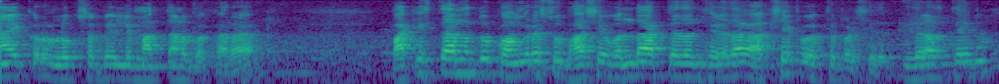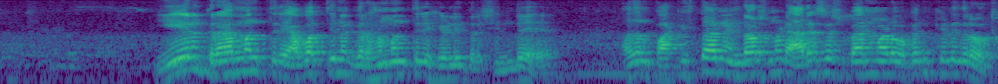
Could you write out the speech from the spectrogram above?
ನಾಯಕರು ಲೋಕಸಭೆಯಲ್ಲಿ ಮಾತನಾಡ್ಬೇಕಾರೆ ಪಾಕಿಸ್ತಾನದ್ದು ಕಾಂಗ್ರೆಸ್ಸು ಭಾಷೆ ಒಂದಾಗ್ತದೆ ಅಂತ ಹೇಳಿದಾಗ ಆಕ್ಷೇಪ ವ್ಯಕ್ತಪಡಿಸಿದರು. ಇದರ ಅರ್ಥ ಏನು? ಏನು ಗೃಹ ಮಂತ್ರಿ, ಅವತ್ತಿನ ಗೃಹ ಮಂತ್ರಿ ಹೇಳಿದ್ರು ಶಿಂದೆ ಅದನ್ನು ಪಾಕಿಸ್ತಾನ ಎಂಡೋರ್ಸ್ ಮಾಡಿ ಆರ್ ಎಸ್ ಎಸ್ ಬ್ಯಾನ್ ಮಾಡ್ಬೇಕಂತ ಕೇಳಿದ್ರು ಅವರು.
